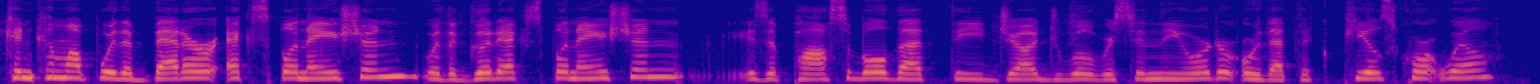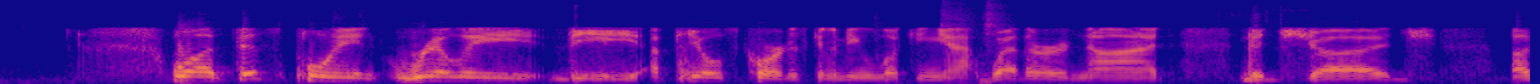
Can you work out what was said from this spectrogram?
can come up with a better explanation, with a good explanation, is it possible that the judge will rescind the order or that the appeals court will? Well, at this point, really, the appeals court is going to be looking at whether or not the judge uh,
